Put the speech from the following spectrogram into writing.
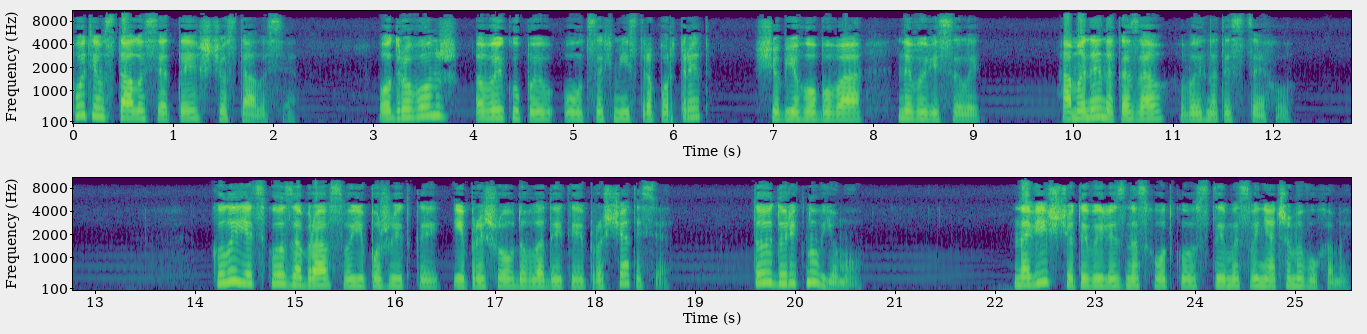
потім сталося те, що сталося. Одровон ж викупив у цехмістра портрет, щоб його, бува, не вивісили, а мене наказав вигнати з цеху. Коли Яцько забрав свої пожитки і прийшов до владики прощатися, той дорікнув йому. Навіщо ти виліз на сходку з тими свинячими вухами?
